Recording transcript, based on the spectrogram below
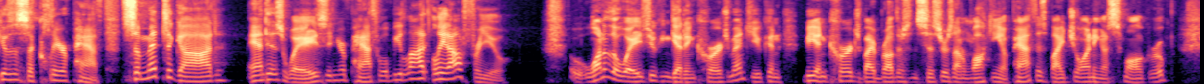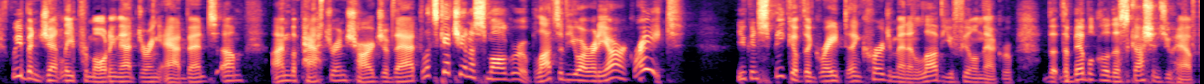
Gives us a clear path. Submit to God and his ways, and your path will be laid out for you. One of the ways you can get encouragement, you can be encouraged by brothers and sisters on walking a path, is by joining a small group. We've been gently promoting that during Advent. Um, I'm the pastor in charge of that. Let's get you in a small group. Lots of you already are. Great. You can speak of the great encouragement and love you feel in that group, the, the biblical discussions you have.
